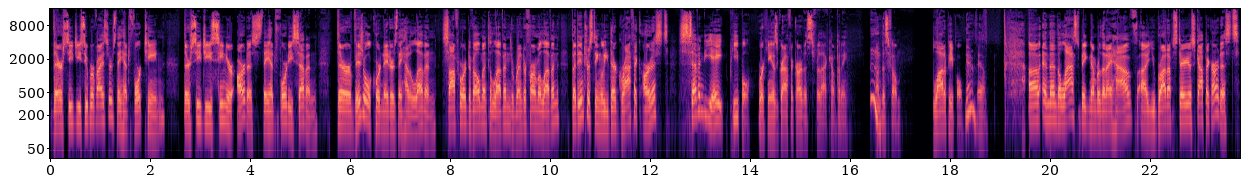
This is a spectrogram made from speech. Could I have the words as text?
Their CG supervisors, they had 14. Their CG senior artists, they had 47. Their visual coordinators, they had 11. Software development, 11. The render farm, 11. But interestingly, their graphic artists, 78 people working as graphic artists for that company hmm. on this film. A lot of people. Yeah. Yeah. Uh, and then the last big number that I have, uh, you brought up stereoscopic artists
